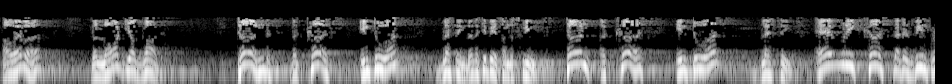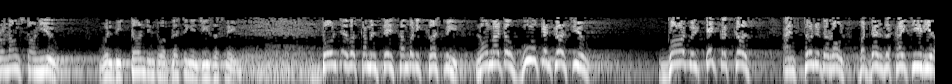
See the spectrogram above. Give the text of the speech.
However, the Lord your God turned the curse into a blessing. Brother Kippe, it's on the screen. Turn a curse into a blessing. Every curse that has been pronounced on you will be turned into a blessing in Jesus' name. Don't ever come and say, Somebody cursed me. No matter who can curse you, God will take the curse and turn it around. But there is a criteria.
